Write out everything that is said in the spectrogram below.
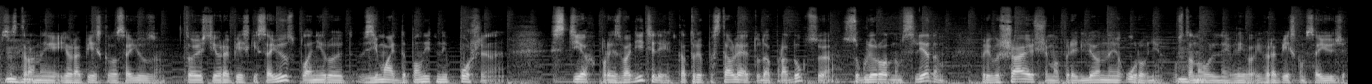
со угу. стороны Европейского Союза. То есть Европейский Союз планирует взимать дополнительные пошлины с тех производителей, которые поставляют туда продукцию с углеродным следом, превышающим определенные уровни, установленные угу. в Европейском Союзе.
